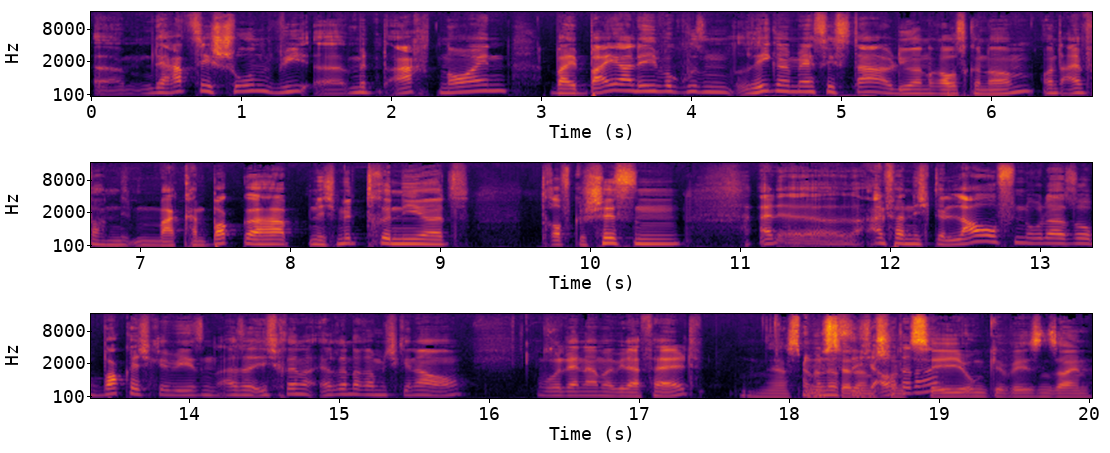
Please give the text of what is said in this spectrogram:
ähm, der hat sich schon wie äh, mit 8, 9 bei Bayer Leverkusen regelmäßig Stadion rausgenommen und einfach mal keinen Bock gehabt, nicht mittrainiert, drauf geschissen, äh, einfach nicht gelaufen oder so, bockig gewesen. Also ich erinner- erinnere mich genau, wo der Name wieder fällt. Ja, es müsste ja dann schon daran? C-Jugend gewesen sein.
